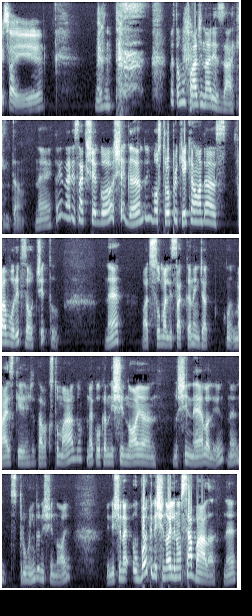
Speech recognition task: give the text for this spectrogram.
isso aí. Mas então, mas então vamos falar de Narizaki então, né? Então Narizaki chegou chegando e mostrou por que é uma das favoritas ao título, né? O Atsuma ali sacando, a gente já mais que a gente já estava acostumado, né? Colocando Nishinoya no chinelo ali, né? Destruindo Nishinoya. E Nishinoya, o bom é que o Nishinoya ele não se abala, né?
